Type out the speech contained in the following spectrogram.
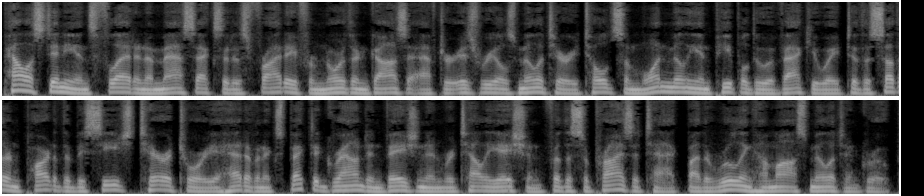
Palestinians fled in a mass exodus Friday from northern Gaza after Israel's military told some 1 million people to evacuate to the southern part of the besieged territory ahead of an expected ground invasion in retaliation for the surprise attack by the ruling Hamas militant group.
